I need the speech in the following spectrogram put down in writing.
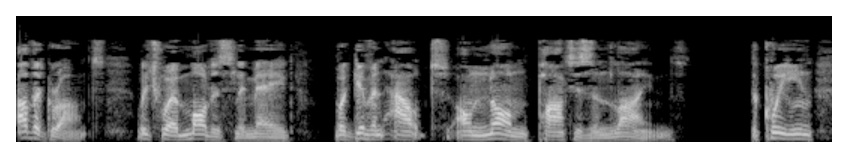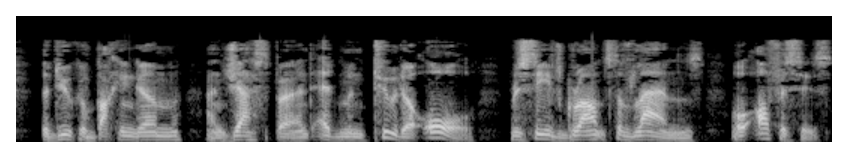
Other grants, which were modestly made, were given out on non-partisan lines. The Queen, the Duke of Buckingham, and Jasper and Edmund Tudor all received grants of lands or offices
